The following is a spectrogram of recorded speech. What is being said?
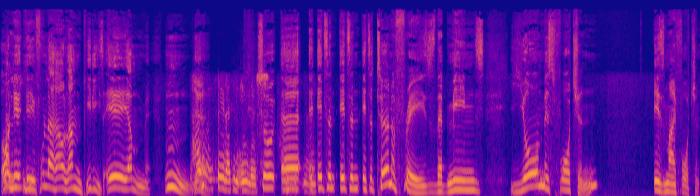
Oh, Lifulahau Lampidis. Hey, um, mm, How do I say that in English? So uh, it's an it's an it's a turn of phrase that means your misfortune is my fortune.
